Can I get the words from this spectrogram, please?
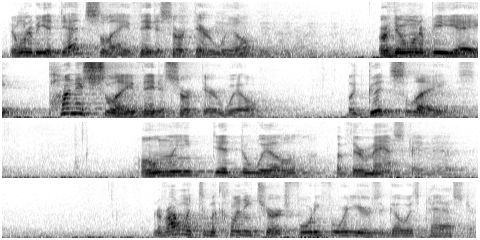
If they want to be a dead slave, they'd assert their will. or if they want to be a punished slave, they'd assert their will. But good slaves only did the will of their master. Amen. Whenever I went to MacClenny Church 44 years ago as pastor,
